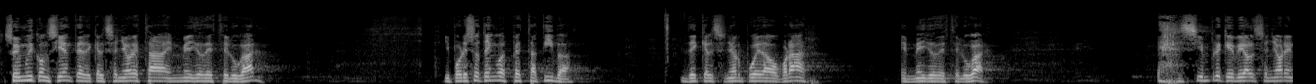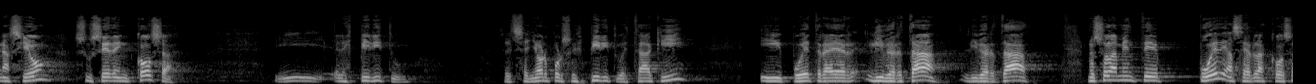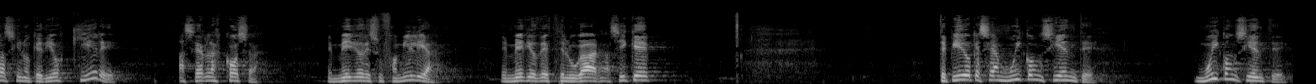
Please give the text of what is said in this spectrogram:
soy muy consciente de que el Señor está en medio de este lugar y por eso tengo expectativa de que el Señor pueda obrar en medio de este lugar. Siempre que veo al Señor en acción suceden cosas y el Espíritu, el Señor por su Espíritu está aquí y puede traer libertad, libertad. No solamente puede hacer las cosas, sino que Dios quiere hacer las cosas en medio de su familia, en medio de este lugar. Así que te pido que seas muy consciente, muy consciente.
